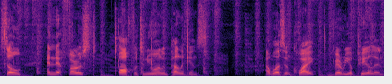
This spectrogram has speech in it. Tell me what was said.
So in their first offer to New Orleans Pelicans, I wasn't quite very appealing.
